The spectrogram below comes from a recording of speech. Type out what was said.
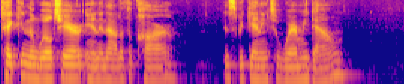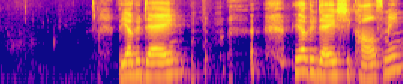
taking the wheelchair in and out of the car is beginning to wear me down. The other day, the other day she calls me.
